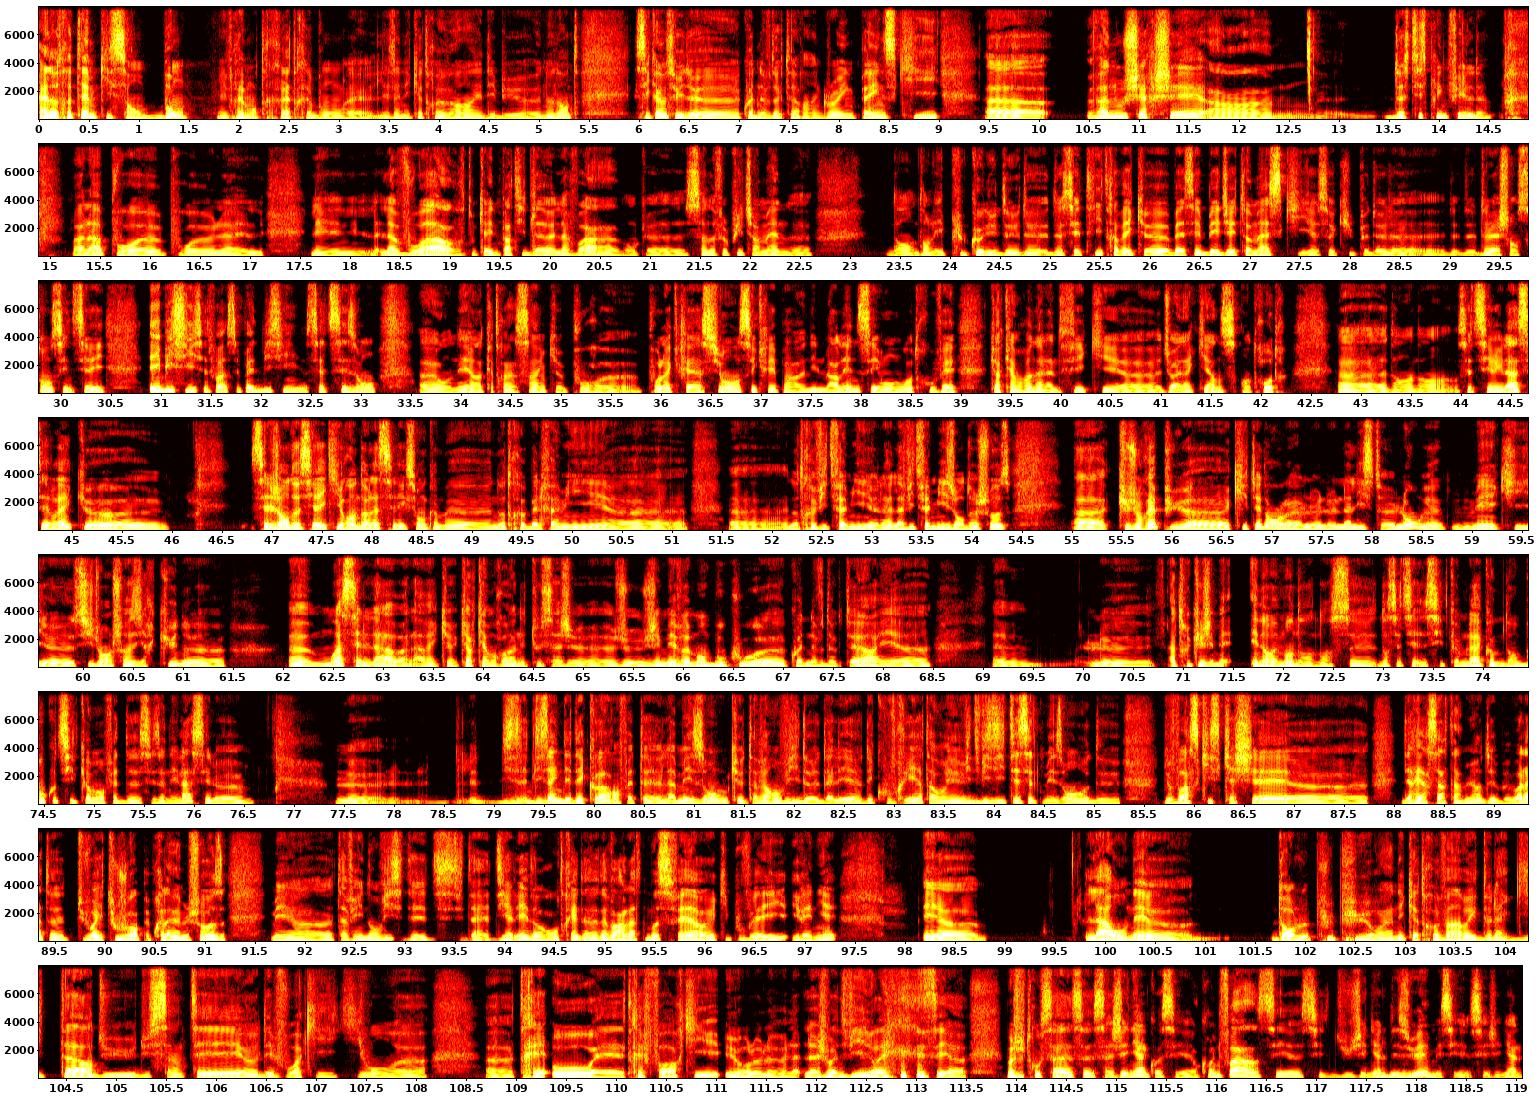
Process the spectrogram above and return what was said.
Un autre thème qui sent bon, mais vraiment très très bon, euh, les années 80 et début euh, 90, c'est quand même celui de Quad 9 Doctor, hein, Growing Pains, qui euh, va nous chercher un Dusty Springfield, voilà, pour, euh, pour euh, la, voix, en tout cas une partie de la, voix, hein, donc euh, Son of a Preacher Man, euh, dans, les plus connus de, de, ces titres, avec euh, bah, c'est B.J. Thomas qui euh, s'occupe de, de, la chanson. C'est une série ABC cette fois, c'est pas NBC, cette saison. Euh, on est en 85 pour, euh, pour la création. C'est créé par Neil Marlens et on retrouvait Kirk Cameron, Alan Thicke et Joanna Kearns, entre autres, dans, cette série-là. C'est vrai que c'est le genre de série qui rentre dans la sélection comme euh, Notre belle famille, euh, euh, Notre vie de famille, la, vie de famille, ce genre de choses, que j'aurais pu, qui était dans la liste longue, mais qui, si je dois en choisir qu'une, moi celle-là, voilà, avec Kirk Cameron et tout ça, je, je- j'aimais vraiment beaucoup Quad 9 Docteur et un truc que j'aimais énormément dans, dans, ce, dans cette sit- sitcom-là, comme dans beaucoup de sitcoms en fait de ces années-là, c'est le, design des décors, en fait, euh, la maison que tu avais envie d'aller euh, découvrir, tu avais envie de visiter cette maison, de, voir ce qui se cachait euh, derrière certains murs. de- voilà, tu voyais toujours à peu près la même chose, mais tu avais une envie, c'était d'y aller, de rentrer, d'a- d'avoir l'atmosphère euh, qui pouvait y, régner. Et euh, là, on est dans le plus pur, années 80, avec de la guitare, du, du synthé, des voix qui, qui vont très haut et très fort, qui hurlent le- la, joie de vivre. C'est, moi, je trouve ça, génial, quoi. C'est encore une fois, hein, c'est, c'est du génial désuet, mais c'est, c'est génial.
